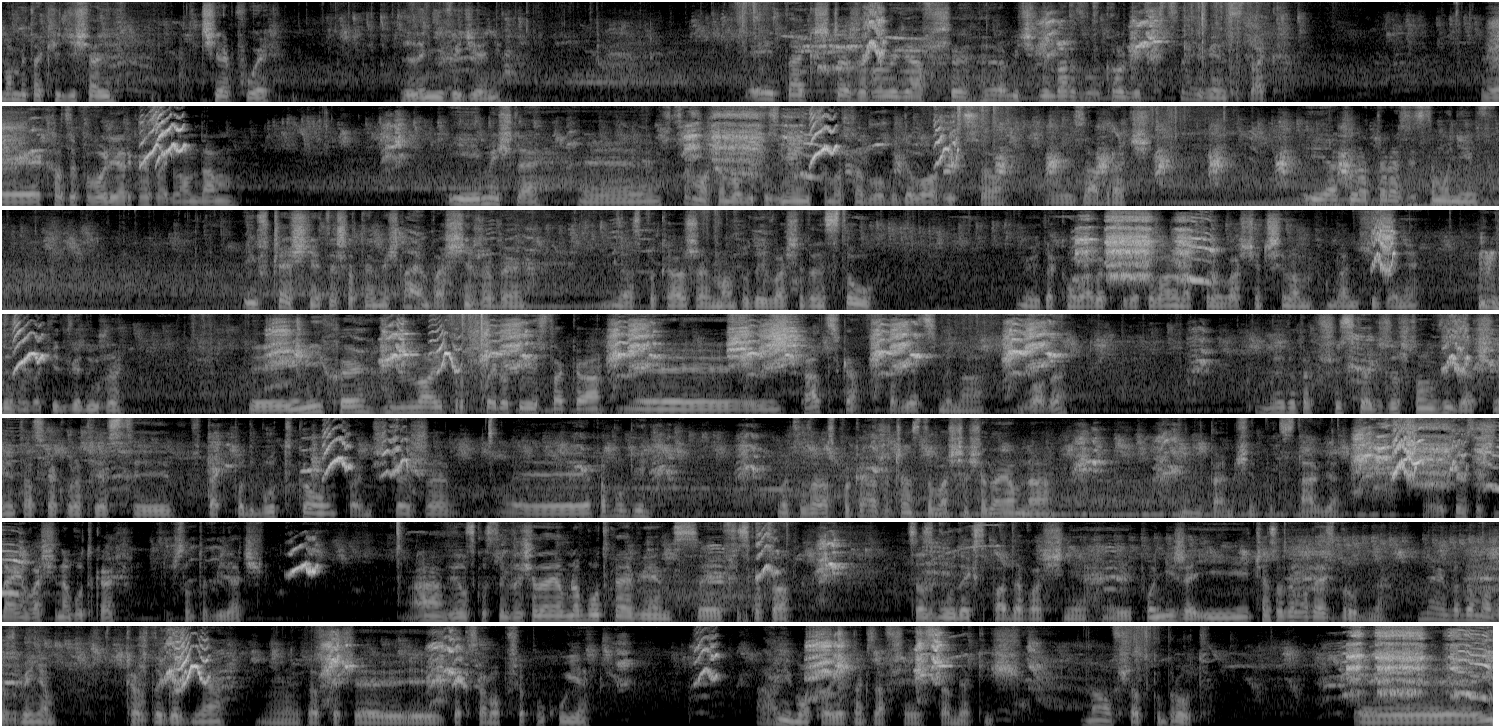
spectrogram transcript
Mamy taki dzisiaj ciepły, leniwy dzień. I tak szczerze powiedziawszy, robić nie bardzo cokolwiek chcę, więc tak yy, chodzę po wolierkach, zaglądam i myślę, yy, co można byłoby tu zmienić, co można byłoby dołożyć, co yy, zabrać. I akurat teraz jestem u nimf. I wcześniej też o tym myślałem właśnie, żeby teraz pokażę, mam tutaj właśnie ten stół taką ławę przygotowaną, na którym właśnie trzymam dla nich jedzenie. To są takie dwie duże yy, michy. No i oprócz tego tu jest taka yy, tacka, powiedzmy, na wodę. No i to tak wszystko, jak zresztą widać, nie? Tacka akurat jest yy, tak pod budką, powiem szczerze. Papugi, no to zaraz pokażę, często właśnie siadają na... Tam się podstawia. Często siadają właśnie na budkach, zresztą to widać. A w związku z tym, że siadają na budkę, więc e, wszystko co, co z budek spada właśnie e, poniżej i często ta woda jest brudna. No i wiadomo, że zmieniam każdego dnia. E, Zawsze się e, tak samo przepłukuje. A mimo to jednak zawsze jest tam jakiś, no w środku brud.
